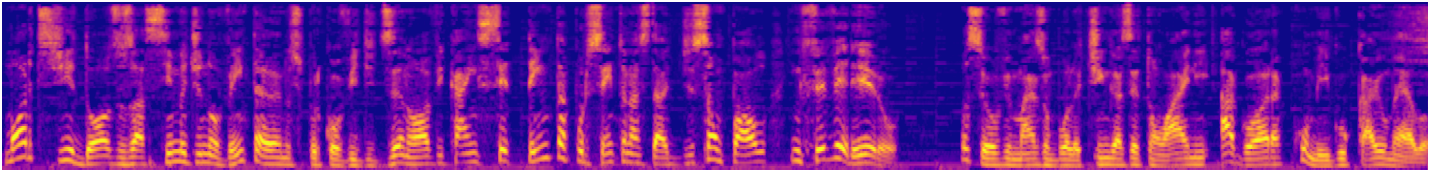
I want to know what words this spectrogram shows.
Mortes de idosos acima de 90 anos por Covid-19 caem 70% na cidade de São Paulo em fevereiro. Você ouve mais um Boletim Gazeta Online agora comigo, Caio Melo.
